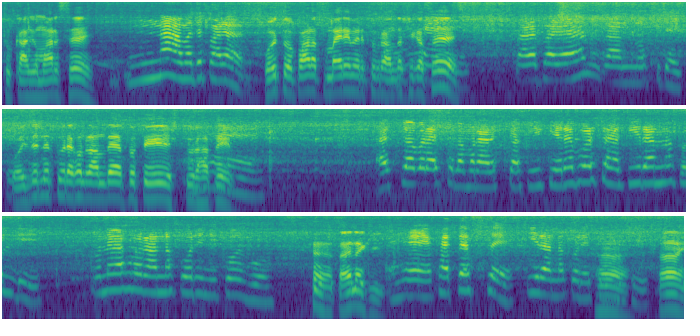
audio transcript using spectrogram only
তুই কাকে মারছে? না আমাদের পাড়ার। ওই তো মাইরে মেরে তোর রান্না শিখাছে হ্যাঁ, পাড়া পাড়ার রান্না শিখাইছে। ওই জন্য তোর এখন এত টেস্ট তোর হাতে। হ্যাঁ। আজকে আবার আসছিল আমার আরেক কাকি কেড়ে বলছে? কি রান্না করলি? মানে এখনও রান্না করিনি করব। তাই নাকি? হ্যাঁ খাইতে আসছে কি রান্না করেছে হ্যাঁ তাই?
